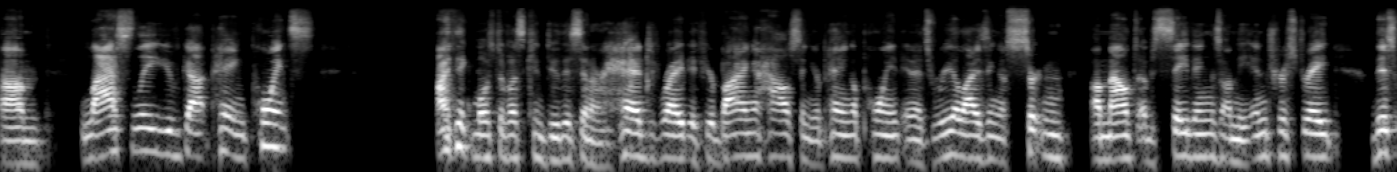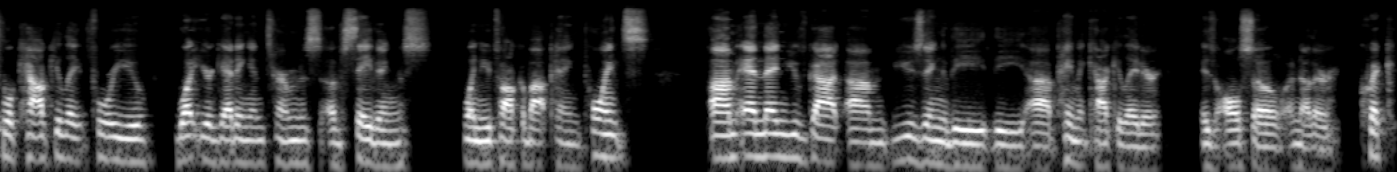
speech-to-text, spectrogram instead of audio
Um, lastly, you've got paying points. I think most of us can do this in our head, right? If you're buying a house and you're paying a point and it's realizing a certain amount of savings on the interest rate. This will calculate for you what you're getting in terms of savings when you talk about paying points. Um, and then you've got um, using the, the uh, payment calculator is also another quick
